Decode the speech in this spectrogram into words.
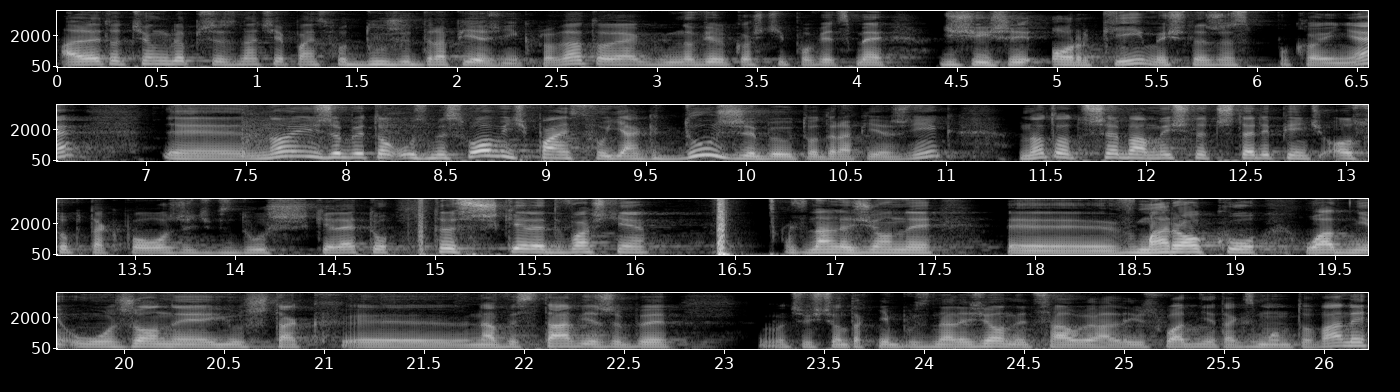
ale to ciągle przyznacie Państwo duży drapieżnik, prawda? To jak no wielkości powiedzmy dzisiejszej orki, myślę, że spokojnie. E, no i żeby to uzmysłowić Państwu, jak duży był to drapieżnik, no to trzeba myślę 4-5 osób tak położyć wzdłuż szkieletu. To jest szkielet właśnie znaleziony e, w Maroku, ładnie ułożony już tak e, na wystawie, żeby Oczywiście on tak nie był znaleziony cały, ale już ładnie tak zmontowany,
